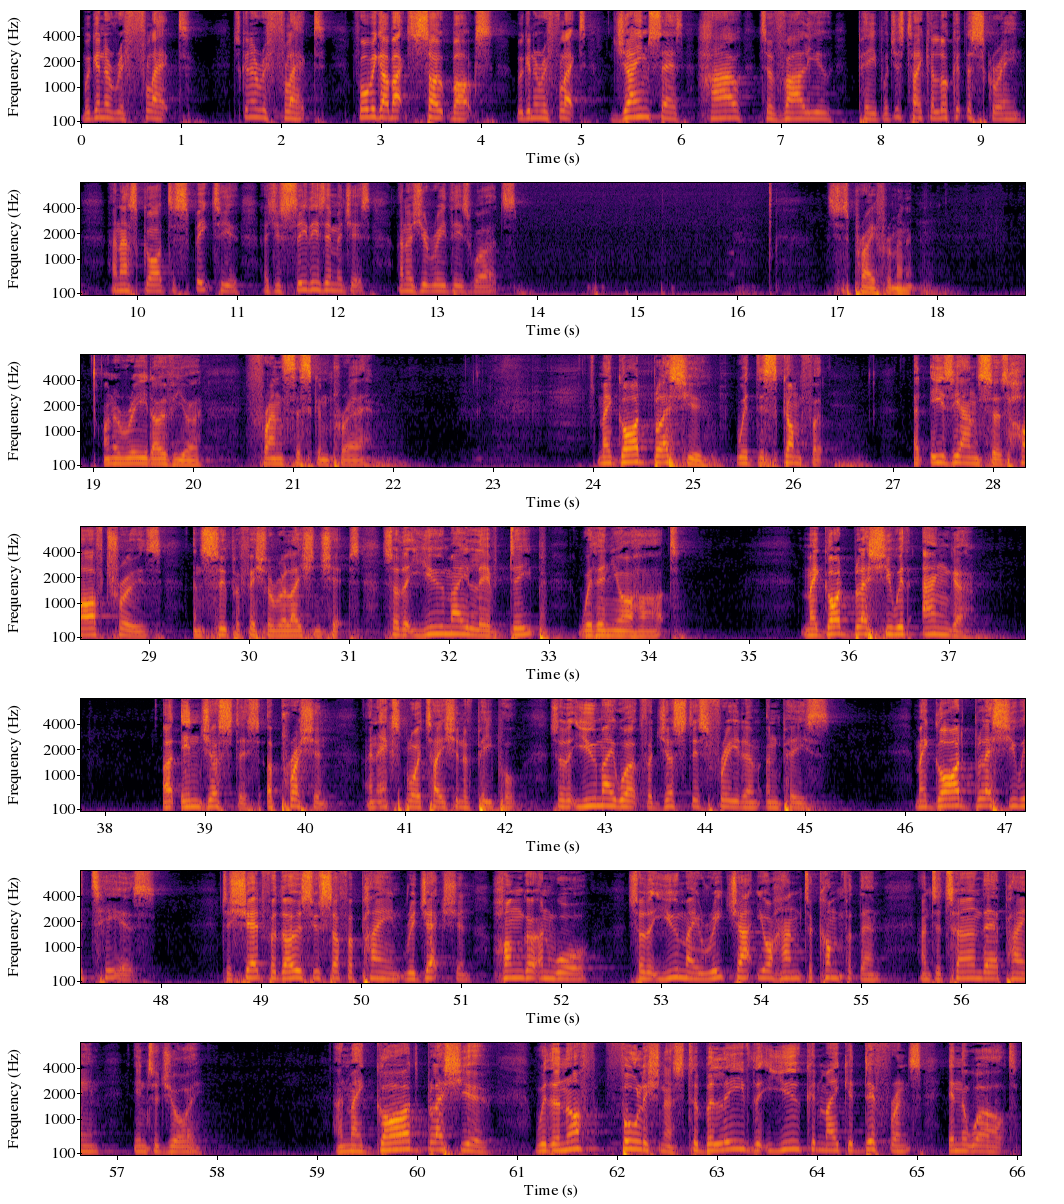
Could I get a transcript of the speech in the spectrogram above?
We're going to reflect. Just going to reflect. Before we go back to soapbox, we're going to reflect James says how to value people. Just take a look at the screen and ask God to speak to you as you see these images and as you read these words. Let's just pray for a minute. I want to read over you a Franciscan prayer. May God bless you with discomfort at easy answers, half truths, and superficial relationships so that you may live deep within your heart. May God bless you with anger injustice, oppression, and exploitation of people so that you may work for justice, freedom, and peace. May God bless you with tears to shed for those who suffer pain, rejection, hunger, and war so that you may reach out your hand to comfort them and to turn their pain into joy. And may God bless you with enough foolishness to believe that you can make a difference in the world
